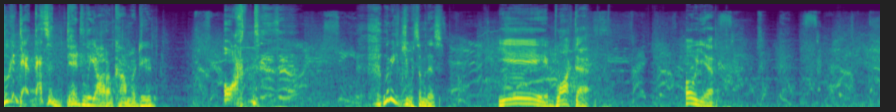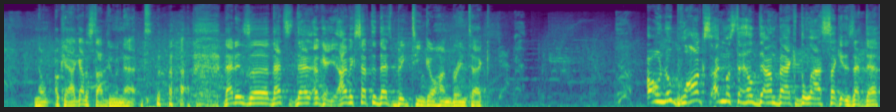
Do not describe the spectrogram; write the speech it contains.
Look at that. That's a deadly auto combo, dude. Oh. Let me hit you with some of this. Yeah, block that. Oh yeah. No, okay, I gotta stop doing that. that is, uh, that's, that, okay, I've accepted that's Big Teen Gohan Brain Tech. Oh, no blocks? I must have held down back at the last second. Is that death?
